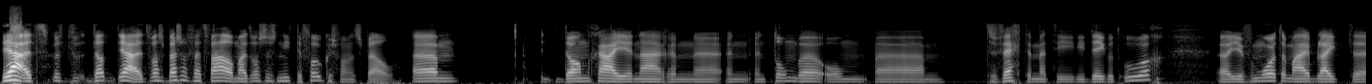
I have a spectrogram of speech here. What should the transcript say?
Ja het, dat, ja, het was best wel een vet verhaal, maar het was dus niet de focus van het spel. Ehm, dan ga je naar een, eh, een, een tombe om ehm, te vechten met die, die Degot Oer. Eh, je vermoordt hem, maar hij blijkt, eh,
